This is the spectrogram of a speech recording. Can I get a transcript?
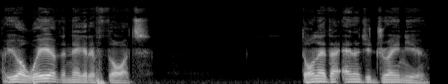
Are you aware of the negative thoughts? Don't let that energy drain you.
